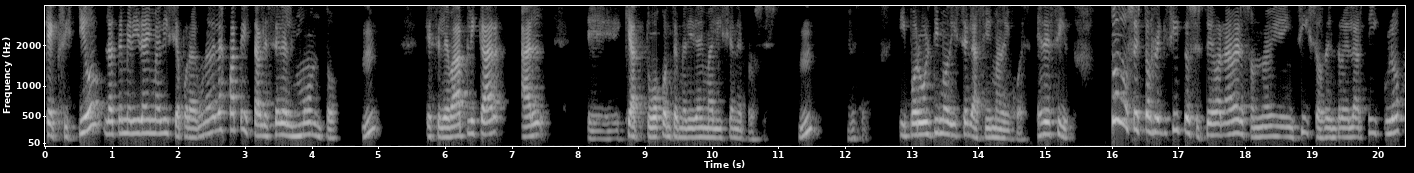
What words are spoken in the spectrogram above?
que existió la temeridad y malicia por alguna de las partes y establecer el monto que se le va a aplicar al eh, que actuó con temeridad y malicia en el proceso. Este y por último dice la firma del juez. Es decir, todos estos requisitos, si ustedes van a ver, son nueve incisos dentro del artículo,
